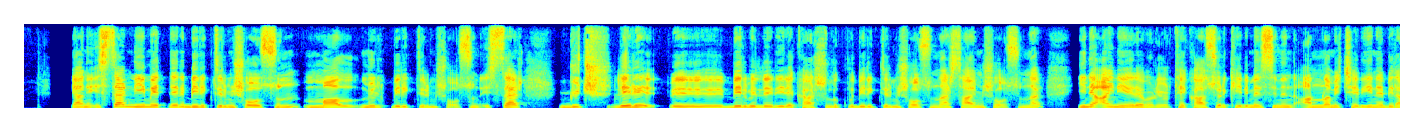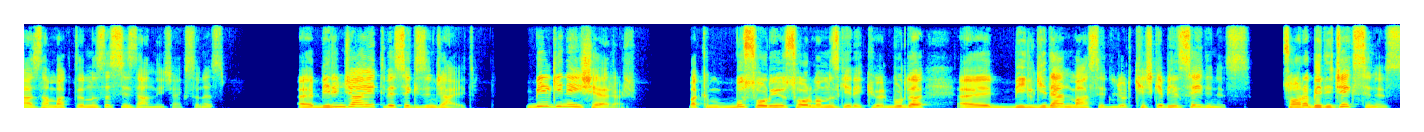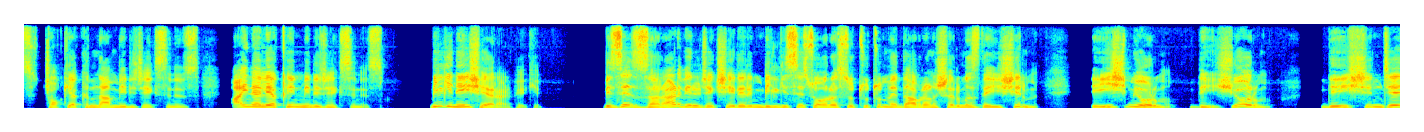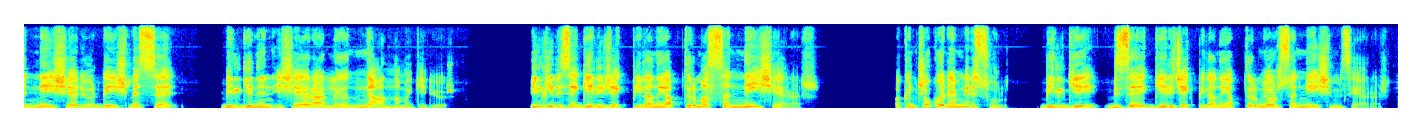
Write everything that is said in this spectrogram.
yani ister nimetleri biriktirmiş olsun, mal, mülk biriktirmiş olsun, ister güçleri birbirleriyle karşılıklı biriktirmiş olsunlar, saymış olsunlar. Yine aynı yere varıyor. Tekasür kelimesinin anlam içeriğine birazdan baktığımızda siz de anlayacaksınız. Birinci ayet ve sekizinci ayet. Bilgi ne işe yarar? Bakın bu soruyu sormamız gerekiyor. Burada e, bilgiden bahsediliyor. Keşke bilseydiniz. Sonra bileceksiniz. Çok yakından bileceksiniz. Aynel yakın bileceksiniz. Bilgi ne işe yarar peki? Bize zarar verecek şeylerin bilgisi sonrası tutum ve davranışlarımız değişir mi? Değişmiyor mu? Değişiyor mu? Değişince ne işe yarıyor? Değişmezse bilginin işe yararlığı ne anlama geliyor? Bilgi bize gelecek planı yaptırmazsa ne işe yarar? Bakın çok önemli bir soru. Bilgi bize gelecek planı yaptırmıyorsa ne işimize yarar?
